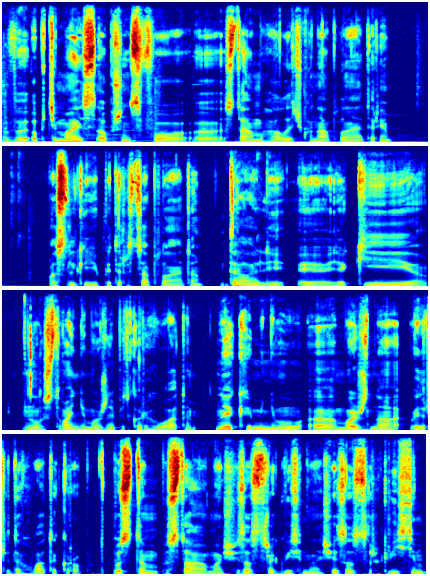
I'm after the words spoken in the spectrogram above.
В Optimize Options for е, ставимо галочку на планетарі, оскільки Юпітер це планета. Далі, е, які налаштування можна підкоригувати? Ну, як мінімум, е, можна відредагувати кроп. Допустимо, поставимо 648 на 648.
